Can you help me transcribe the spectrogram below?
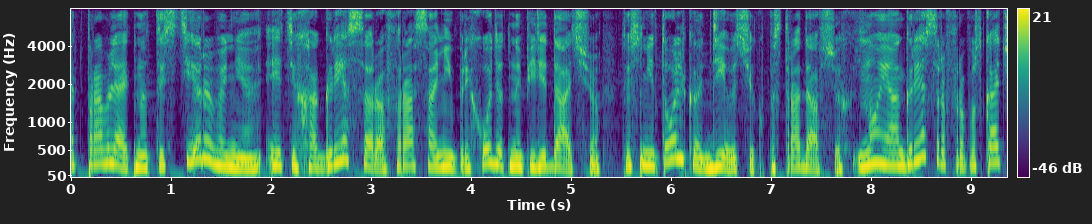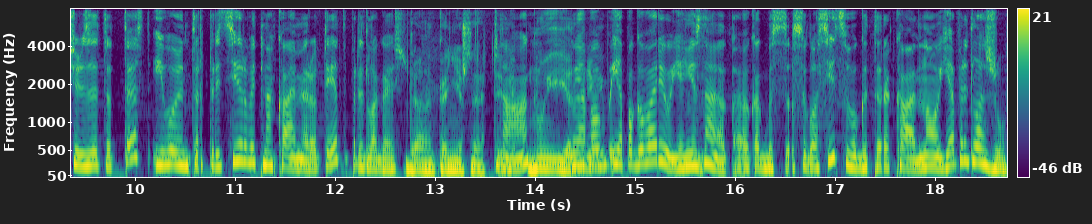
отправлять на тестирование этих агрессоров, раз они приходят на передачу. То есть не только девочек пострадавших, но и агрессоров пропускать через этот тест его интерпретировать на камеру. Ты это предлагаешь? Да, конечно. Так. Ну, и Ну, я, по- я поговорю, я не знаю, а, как бы согласиться в ГТРК, но я предложу.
